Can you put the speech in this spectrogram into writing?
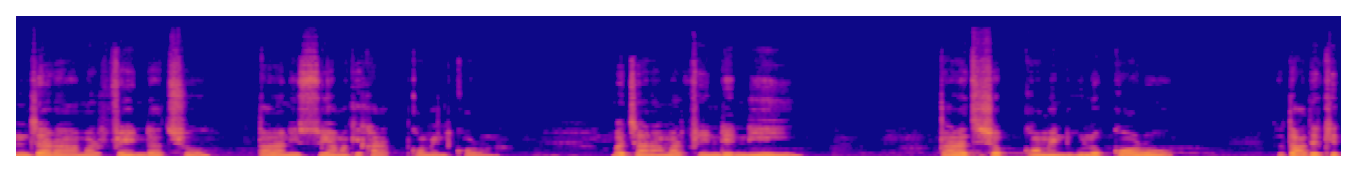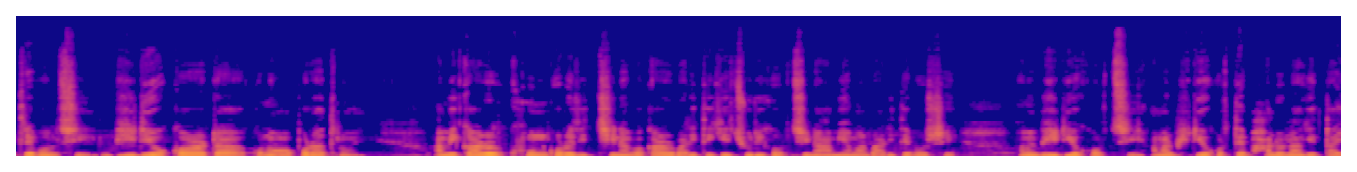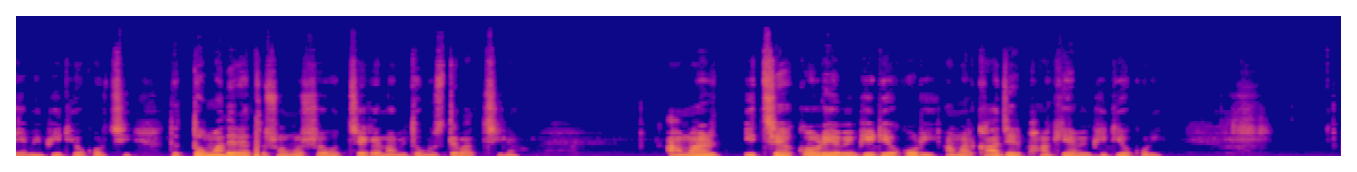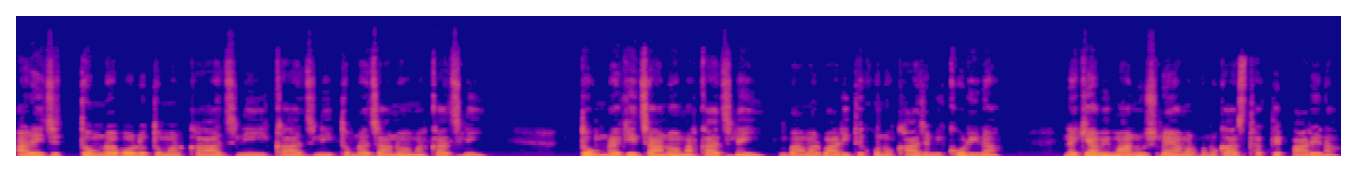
যারা আমার ফ্রেন্ড আছো, তারা নিশ্চয়ই আমাকে খারাপ কমেন্ট করো না বা যারা আমার ফ্রেন্ডে নেই, তারা যেসব কমেন্টগুলো করো, তো তাদের ক্ষেত্রে বলছি ভিডিও করাটা কোনো অপরাধ নয়। আমি কারোর খুন করে দিচ্ছি না বা কারোর বাড়িতে গিয়ে চুরি করছি না। আমি আমার বাড়িতে বসে আমি ভিডিও করছি। আমার ভিডিও করতে ভালো লাগে, তাই আমি ভিডিও করছি। তো তোমাদের এত সমস্যা হচ্ছে কেন? আমি তো বুঝতে পারছি না। আমার ইচ্ছে করে আমি ভিডিও করি, আমার কাজের ফাঁকে আমি ভিডিও করি। আর এই যে তোমরা বলো, তোমার কাজ নেই কাজ নেই, তোমরা জানো আমার কাজ নেই? তোমরা কি জানো আমার কাজ নেই? বা আমার বাড়িতে কোনো কাজ আমি করি না? নাকি আমি মানুষ নয় আমার কোনো কাজ থাকতে পারে না?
